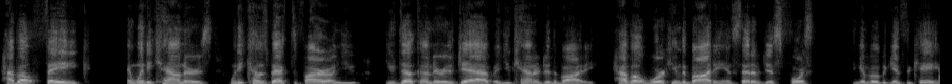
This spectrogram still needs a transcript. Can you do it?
How about fake? And when he counters, when he comes back to fire on you, you duck under his jab and you counter to the body. How about working the body instead of just forcing him up against the cage?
